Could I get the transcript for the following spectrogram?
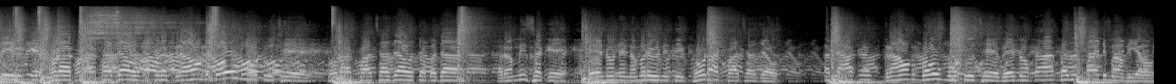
થોડાક પાછા જાઓ. આપણે ગ્રાઉન્ડ બહુ મોટું છે. થોડાક પાછા જાઓ તો બધા રમી શકે. બહેનોને નમ્ર વિનંતી થોડાક પાછા જાઓ. એટલે આ ગ્રાઉન્ડ બહુ મોટું છે. બહેનો કે આ બાજુ સાઈડમાં આવી આવો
